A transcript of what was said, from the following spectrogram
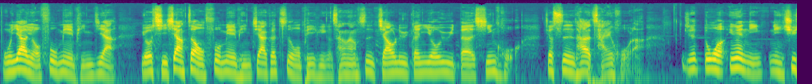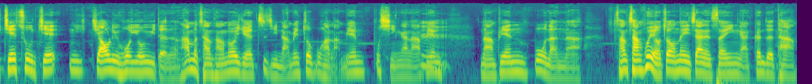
不要有负面评价。尤其像这种负面评价跟自我批评，常常是焦虑跟忧郁的心火，就是他的柴火啦。就如果因为你你去接触接你焦虑或忧郁的人，他们常常都会觉得自己哪边做不好，哪边不行啊，哪边、嗯、哪边不能啊，常常会有这种内在的声音啊跟着他。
